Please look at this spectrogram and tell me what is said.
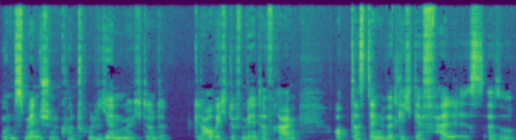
uns Menschen kontrollieren möchte. Und da glaube ich, dürfen wir hinterfragen, ob das denn wirklich der Fall ist. Also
